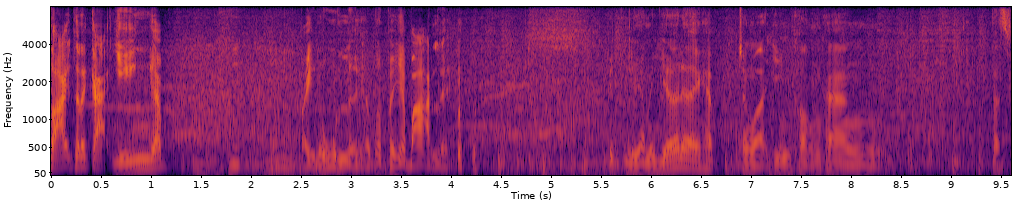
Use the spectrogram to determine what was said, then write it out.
ซ้ายธนกะยิงครับ ไปนู่นเลยครับรถพยาบาลเลยปิดเหลี่ยมไปเยอะเลยครับ จังหวะยิงของทาง ตัส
